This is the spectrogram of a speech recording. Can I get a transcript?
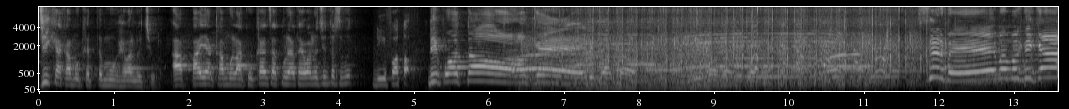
Jika kamu ketemu hewan lucu, apa yang kamu lakukan saat melihat hewan lucu tersebut? Di foto. Di foto, oke, di foto. Di foto, di foto. Survei membuktikan.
